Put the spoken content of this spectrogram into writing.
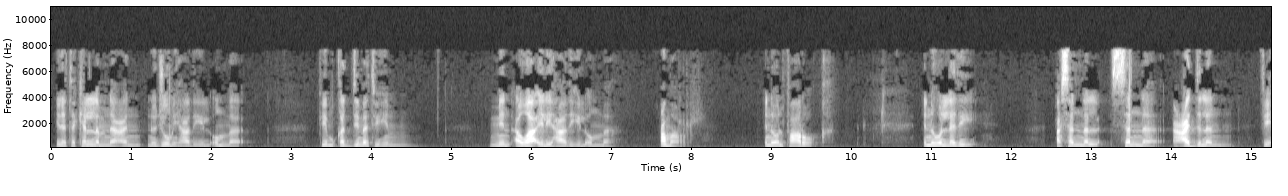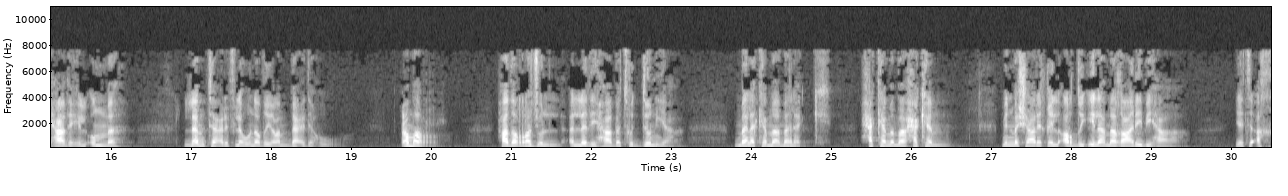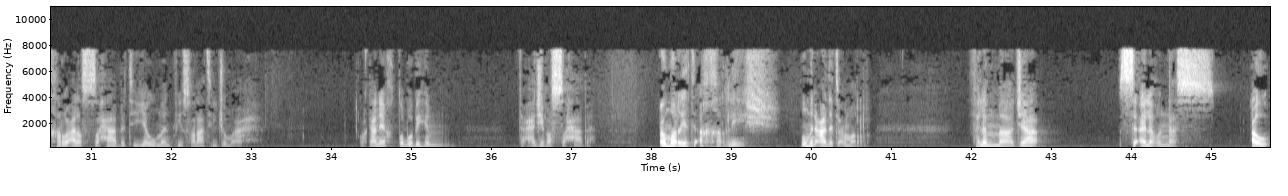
إذا تكلمنا عن نجوم هذه الأمة في مقدمتهم من أوائل هذه الأمة عمر إنه الفاروق إنه الذي أسن سن عدلا في هذه الأمة لم تعرف له نظيرا بعده. عمر هذا الرجل الذي هابته الدنيا ملك ما ملك حكم ما حكم من مشارق الأرض إلى مغاربها يتأخر على الصحابة يوما في صلاة الجمعة. وكان يخطب بهم فعجب الصحابة. عمر يتأخر ليش؟ مو من عادة عمر. فلما جاء سأله الناس أو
